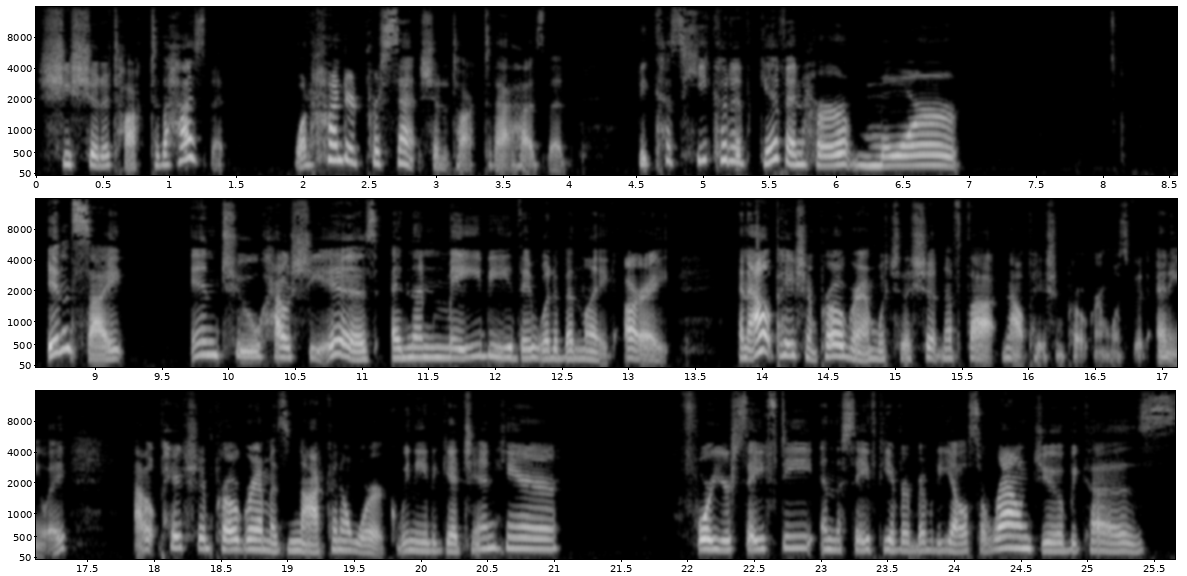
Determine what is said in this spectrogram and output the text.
she should have talked to the husband. 100% should have talked to that husband because he could have given her more insight into how she is and then maybe they would have been like all right an outpatient program which they shouldn't have thought an outpatient program was good anyway outpatient program is not going to work we need to get you in here for your safety and the safety of everybody else around you because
